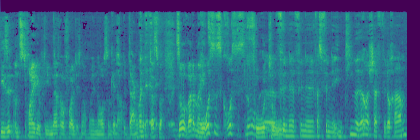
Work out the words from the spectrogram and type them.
die sind uns treu geblieben. Darauf wollte ich nochmal hinaus und Genau. mich bedanken. Und, äh, das war, so, warte mal jetzt. Großes, großes Lob Foto. Äh, für, eine, für eine, was für eine intime Hörerschaft wir doch haben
